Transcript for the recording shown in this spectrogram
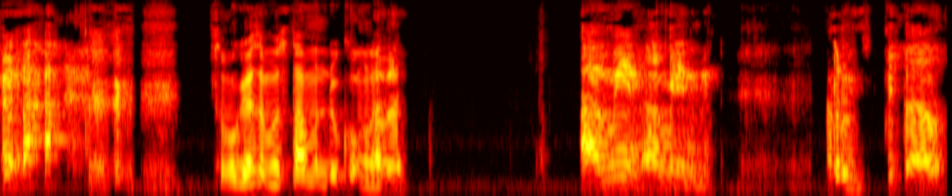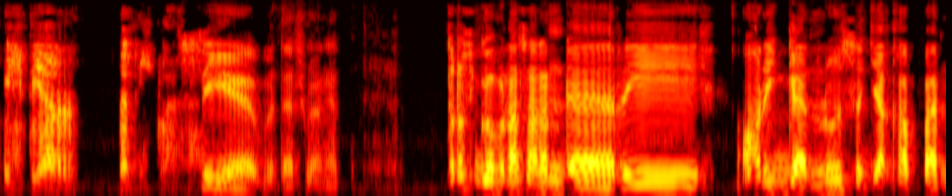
Semoga semesta mendukung lah. Amin amin. Terus kita ikhtiar dan ikhlas. Iya benar banget terus gue penasaran dari Origan lu sejak kapan?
